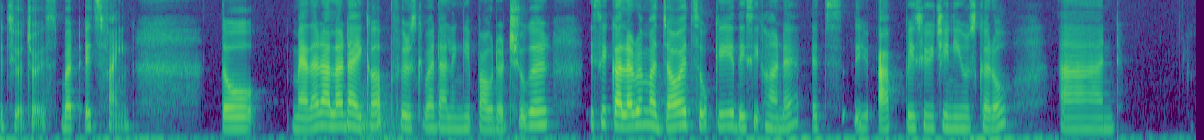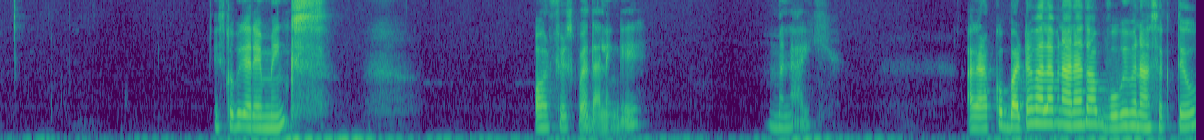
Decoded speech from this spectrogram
It's your choice but it's fine तो मैदा डाला ढाई कप फिर उसके बाद डालेंगे पाउडर्ड शुगर इसके कलर में मत जाओ इट्स ओके ये देसी खांड है। इट्स आप पीसी हुई चीनी यूज़ करो एंड इसको भी करें मिक्स और फिर उसके बाद डालेंगे मलाई। अगर आपको बटर वाला बनाना है तो आप वो भी बना सकते हो।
